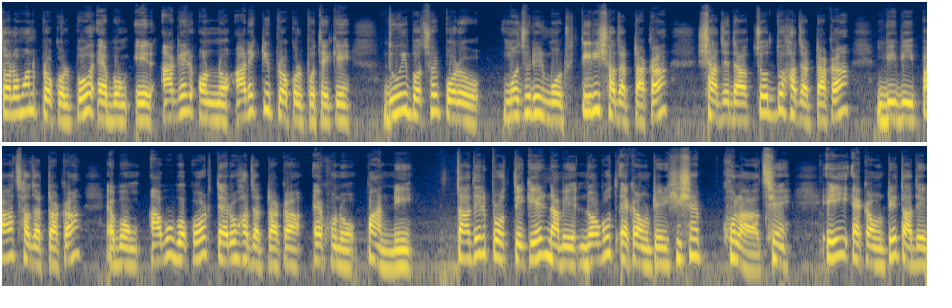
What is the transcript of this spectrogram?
চলমান প্রকল্প এবং এর আগের অন্য আরেকটি প্রকল্প থেকে দুই বছর পরেও মজুরির মোট তিরিশ হাজার টাকা, সাজেদা চোদ্দ হাজার টাকা, বিবি পাঁচ হাজার টাকা এবং আবু বকর তেরো হাজার টাকা এখনও পাননি। তাদের প্রত্যেকের নামে নগদ অ্যাকাউন্টের হিসাব খোলা আছে। এই অ্যাকাউন্টে তাদের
